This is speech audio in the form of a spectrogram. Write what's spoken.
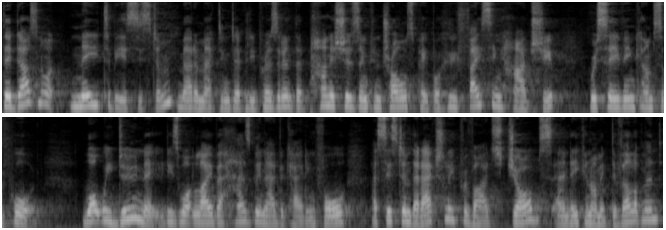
There does not need to be a system, Madam Acting Deputy President, that punishes and controls people who, facing hardship, receive income support. What we do need is what Labor has been advocating for, a system that actually provides jobs and economic development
